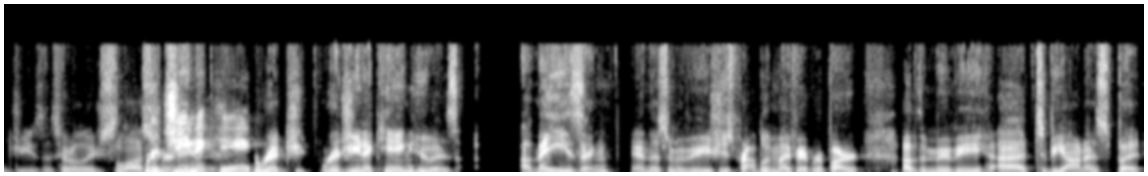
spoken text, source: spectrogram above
Jesus, I totally just lost Regina. King. Reg Regina King, who is amazing in this movie. She's probably my favorite part of the movie, uh, to be honest. But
